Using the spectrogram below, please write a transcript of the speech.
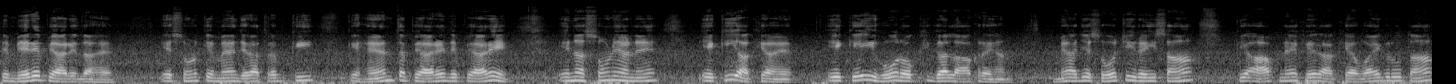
ਤੇ ਮੇਰੇ ਪਿਆਰੇ ਦਾ ਹੈ। ਇਹ ਸੁਣ ਕੇ ਮੈਂ ਜਰਾ ਤਰਬਕੀ ਕਿ, ਹੈਨ ਤਾਂ ਪਿਆਰੇ ਦੇ ਪਿਆਰੇ, ਇਹਨਾਂ ਸੋਹਣਿਆਂ ਨੇ ਇਹ ਕੀ ਆਖਿਆ ਹੈ? ਇਹ ਕਈ ਹੋਰ ਔਖੀ ਗੱਲ ਆਖ ਰਹੇ ਹਨ? ਮੈਂ ਅਜੇ ਸੋਚ ਹੀ ਰਹੀ ਸਾਂ ਕਿ ਆਪ ਨੇ ਫਿਰ ਆਖਿਆ, ਵਾਹਿਗੁਰੂ ਤਾਂ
